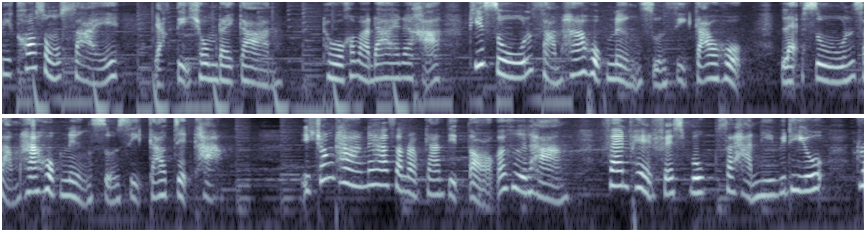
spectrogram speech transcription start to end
มีข้อสงสัยอยากติชมรายการ โทรเข้ามาได้นะคะ ที่ 035610496 และ 035610497 ค่ะ อีกช่องทางนะคะสำหรับการติดต่อก็คือทางแฟนเพจ Facebook สถานีวิทยุ โร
